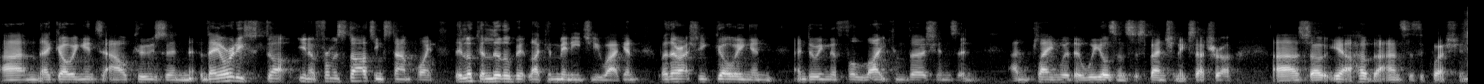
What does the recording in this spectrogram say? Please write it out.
Um, they're going into Al Quoz and they already start, you know, from a starting standpoint, they look a little bit like a mini G Wagon, but they're actually going and, and doing the full light conversions and, and playing with the wheels and suspension, etc. Uh, so, yeah, I hope that answers the question.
